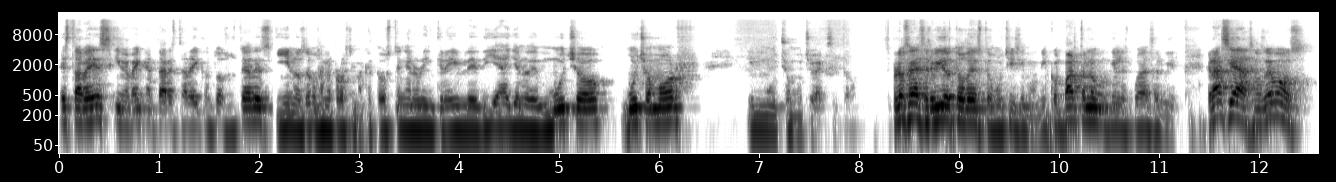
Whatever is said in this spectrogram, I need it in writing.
esta vez y me va a encantar estar ahí con todos ustedes. Y nos vemos en la próxima. Que todos tengan un increíble día lleno de mucho, mucho amor y mucho, mucho éxito. Espero les haya servido todo esto muchísimo y compártanlo con quien les pueda servir. Gracias, nos vemos.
